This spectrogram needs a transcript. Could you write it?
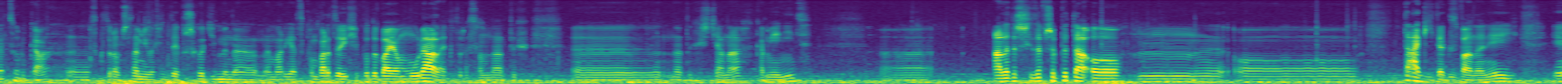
e, z którą czasami właśnie tutaj przychodzimy na, na Mariacką. Bardzo jej się podobają murale, które są na tych, e, na tych ścianach kamienic. E, Ale też się zawsze pyta o, mm, o tagi tak zwane, nie? I, i,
